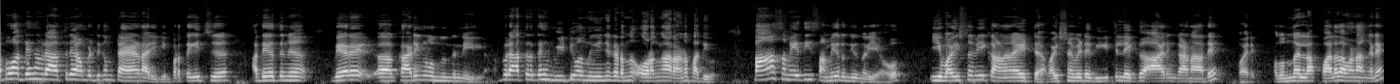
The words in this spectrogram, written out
അപ്പോൾ അദ്ദേഹം രാത്രി ആകുമ്പോഴത്തേക്കും ടയർഡായിരിക്കും പ്രത്യേകിച്ച് അദ്ദേഹത്തിന് വേറെ കാര്യങ്ങളൊന്നും തന്നെ ഇല്ല. അപ്പോൾ രാത്രി അദ്ദേഹം വീട്ടിൽ വന്നു കഴിഞ്ഞാൽ കിടന്ന് ഉറങ്ങാറാണ് പതിവ്. അപ്പോൾ ആ സമയത്ത് ഈ സമീർ എന്ത് ഈ വൈഷ്ണവി കാണാനായിട്ട് വൈഷ്ണവിയുടെ വീട്ടിലേക്ക് ആരും കാണാതെ വരും. അതൊന്നല്ല പലതവണ അങ്ങനെ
